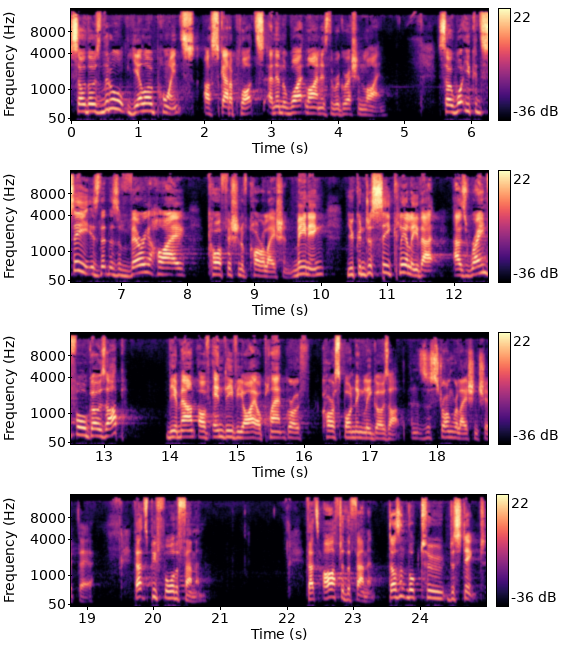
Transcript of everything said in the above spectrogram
So those little yellow points are scatter plots, and then the white line is the regression line. So what you can see is that there's a very high coefficient of correlation, meaning you can just see clearly that as rainfall goes up, the amount of NDVI or plant growth correspondingly goes up. And there's a strong relationship there. That's before the famine. That's after the famine. Doesn't look too distinct.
